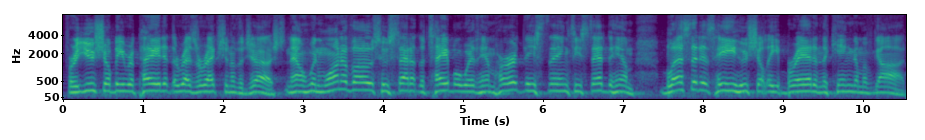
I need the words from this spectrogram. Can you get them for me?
for you shall be repaid at the resurrection of the just. Now, when one of those who sat at the table with him heard these things, he said to him, Blessed is he who shall eat bread in the kingdom of God.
